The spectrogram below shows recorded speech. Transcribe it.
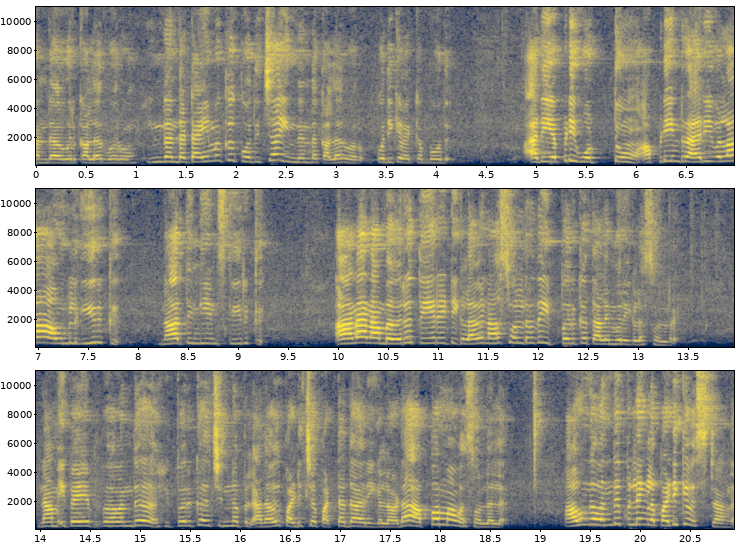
அந்த ஒரு கலர் வரும்? இந்தந்த டைமுக்கு கொதிச்சா இந்தந்த கலர் வரும். கொதிக்க வைக்க போது அது எப்படி ஒட்டும் அப்படின்ற அறிவெல்லாம் அவங்களுக்கு இருக்குது நார்த் இந்தியன்ஸ்க்கு இருக்குது ஆனால் நம்ம வெறும் தியரட்டிக்கலாகவே நான் சொல்கிறது இப்போ இருக்க தலைமுறைகளை சொல்கிறேன் நாம் இப்போ இப்போ வந்து இப்போ இருக்க சின்ன பிள்ளை அதாவது படித்த பட்டதாரிகளோட அப்பா அம்மாவை சொல்லலை. அவங்க வந்து பிள்ளைங்களை படிக்க வச்சுட்டாங்க.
